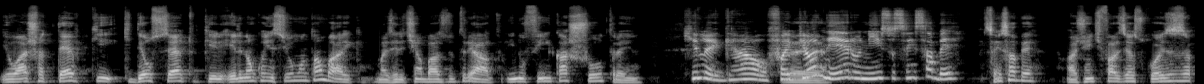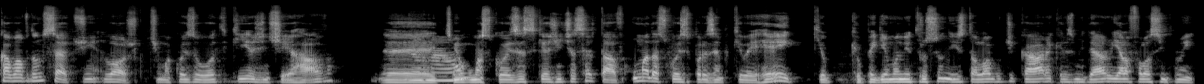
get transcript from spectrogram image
eu acho até que, que deu certo, porque ele não conhecia o mountain bike, mas ele tinha a base do triatlo e no fim encaixou o treino. Que legal, foi é, pioneiro nisso sem saber. Sem saber. A gente fazia as coisas e acabava dando certo. Tinha, lógico, tinha uma coisa ou outra que a gente errava, é, tinha algumas coisas que a gente acertava. Uma das coisas, por exemplo, que eu errei, que eu, que eu peguei uma nutricionista logo de cara que eles me deram e ela falou assim para mim,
